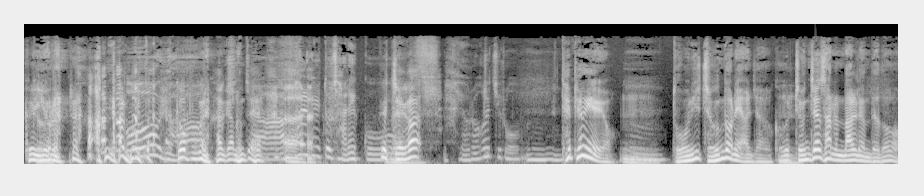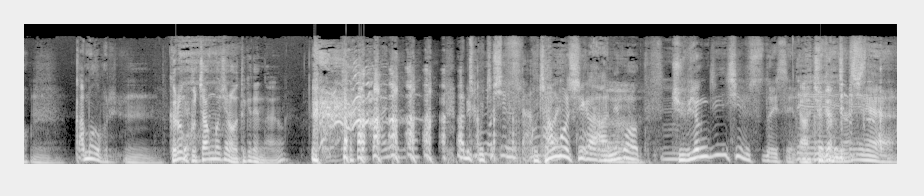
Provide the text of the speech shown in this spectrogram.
그 이유를 안 갑니다. 어, 야, 그 부분에 안 가는데. 진짜 안 팔길 또 잘했고. 그 제가 아, 여러 가지로. 음. 태평이에요. 음. 돈이 적은 돈이 아니죠. 그걸 전 재산을 날렸는데도 까먹어버리는. 음. 그럼 구창모 씨는 어떻게 됐나요? 아니 창모 씨는 딴거 구창모 알고. 씨가 아니고 주병진 씨일 수도 있어요. 네. 아, 주병진 씨. 예.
